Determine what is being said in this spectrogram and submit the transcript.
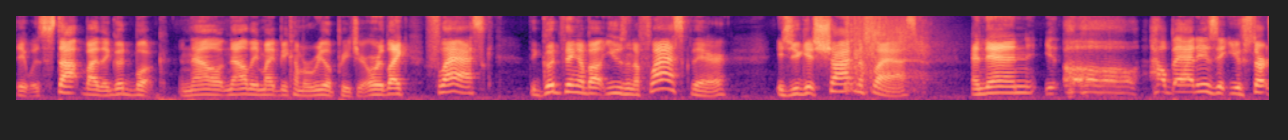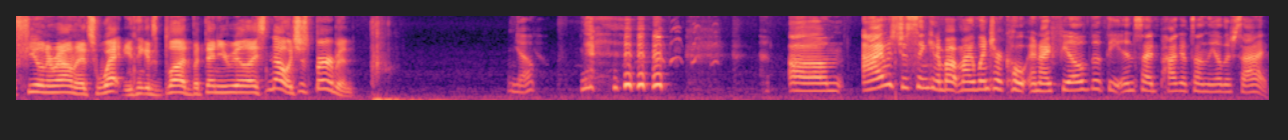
it was stopped by the good book, and now now they might become a real preacher. Or like flask, the good thing about using a flask there is you get shot in the flask, and then you, oh, how bad is it? You start feeling around and it's wet, and you think it's blood, but then you realize no, it's just bourbon. Yep. um, I was just thinking about my winter coat, and I feel that the inside pocket's on the other side.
